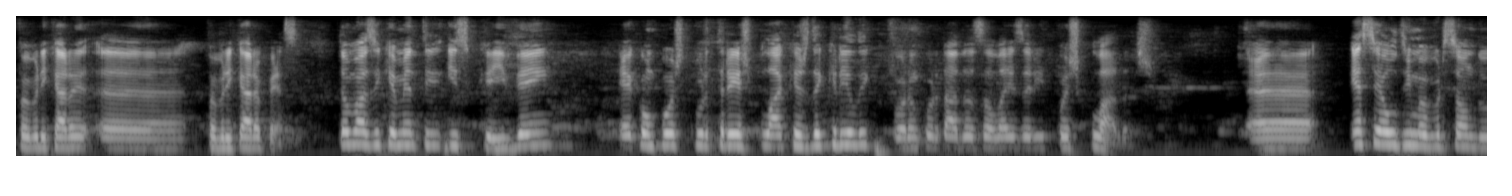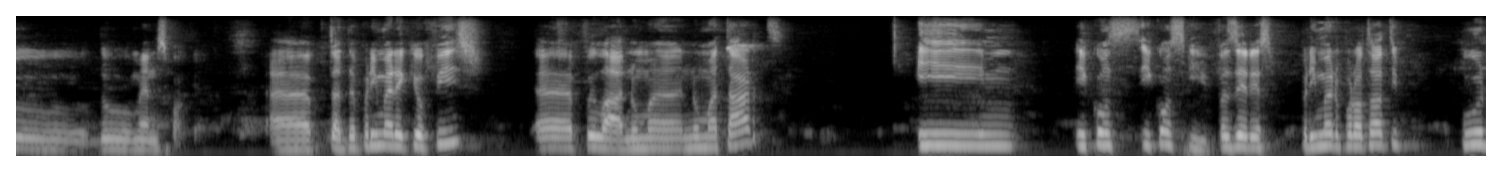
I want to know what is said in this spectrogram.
fabricar, uh, fabricar a peça. Então, basicamente, isso que aí vem é composto por três placas de acrílico que foram cortadas a laser e depois coladas. Uh, essa é a última versão do, do Man's Pocket. Uh, portanto, a primeira que eu fiz uh, fui lá numa, numa tarde e, e, cons e, consegui fazer esse primeiro protótipo por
